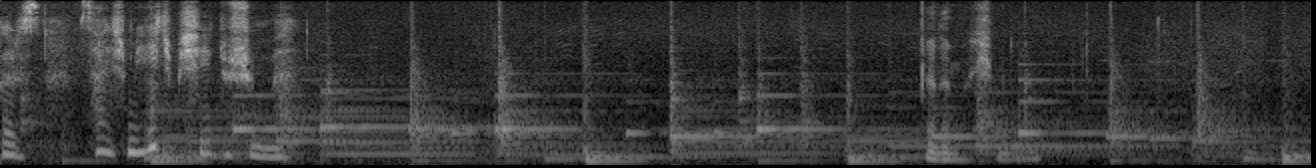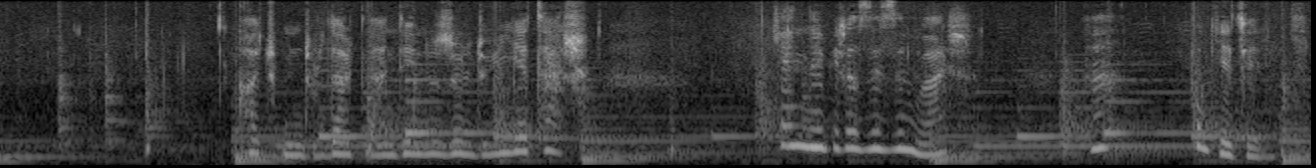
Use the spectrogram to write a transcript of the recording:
Bakarız. Sen şimdi hiçbir şey düşünme. Ne demek şimdi bu? Kaç gündür dertlendiğin, üzüldüğün yeter. Kendine biraz izin ver. Ha? Bu gecelik.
